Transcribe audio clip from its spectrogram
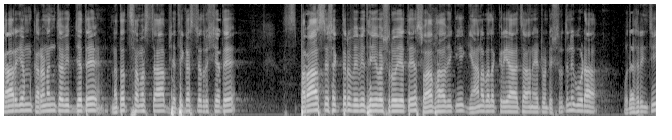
కార్యం కరణంచ విద్యతే నతత్సమశ్చాభ్యధికశ్చ దృశ్యతే పరాస్య శక్తిర్వివిధైవ శ్రూయతే స్వాభావికి జ్ఞానబల క్రియాచ అనేటువంటి శృతిని కూడా ఉదహరించి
